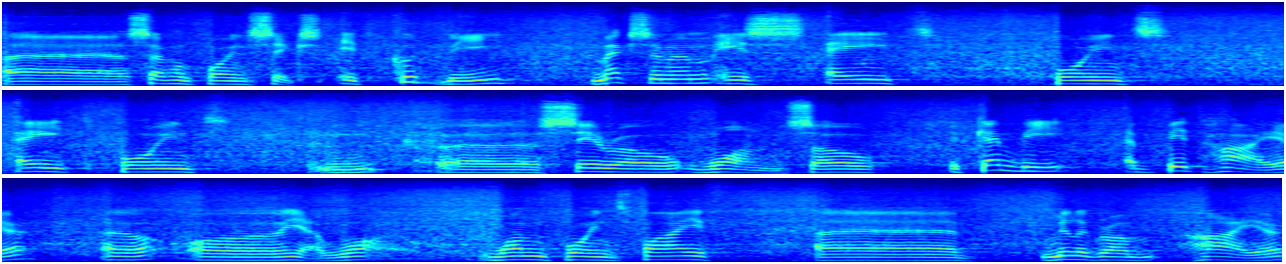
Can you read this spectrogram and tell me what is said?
Uh, 7.6. It could be maximum is 8.8.01. So it can be a bit higher. Uh, uh, yeah, 1.5 uh, milligram higher.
